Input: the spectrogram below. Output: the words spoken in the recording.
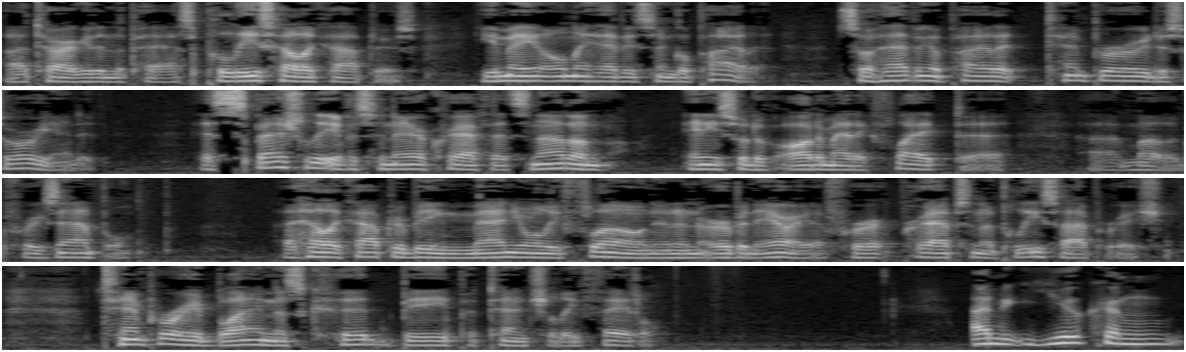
uh, targeted in the past, police helicopters, you may only have a single pilot. So having a pilot temporarily disoriented, especially if it's an aircraft that's not on any sort of automatic flight uh, uh, mode, for example, a helicopter being manually flown in an urban area, for perhaps in a police operation, temporary blindness could be potentially fatal. And you can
